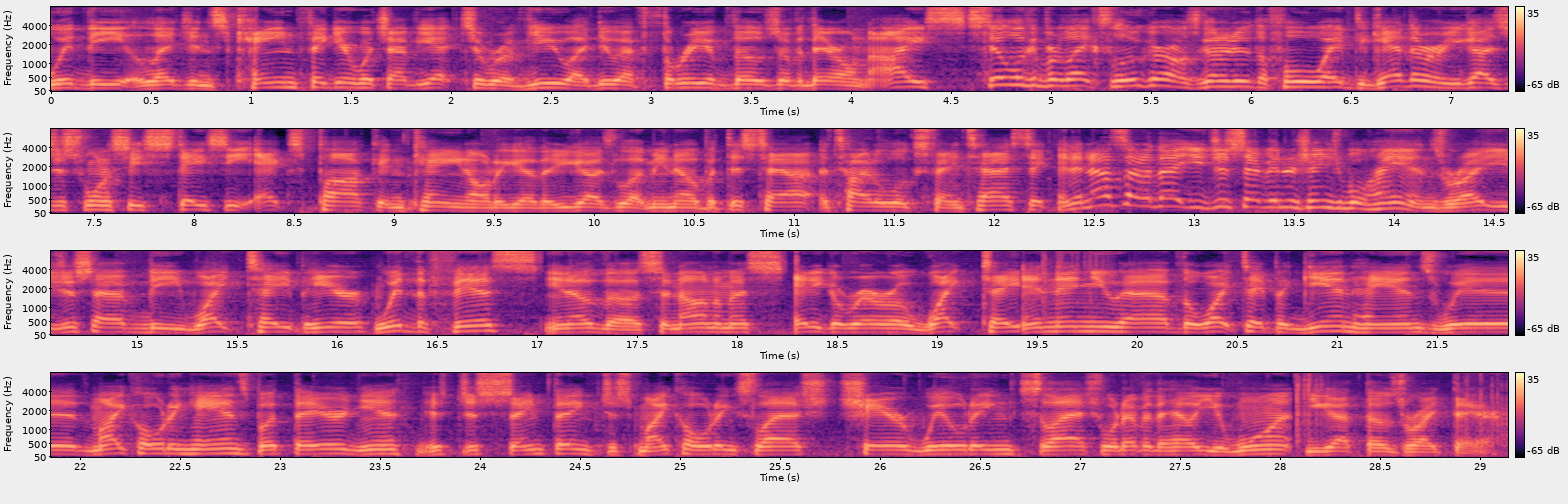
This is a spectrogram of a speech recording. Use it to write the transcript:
with the Legends Kane figure, which I've yet to review. I do have three of those over there on ice. Still looking for Lex Luger. I was going to do the full wave together, or you guys just want to see Stacy, X-Pac, and Kane all together. You guys let me know, but this title looks fantastic. And then outside of that, you just have interchangeable hands, right? You just have the white tape here with the fists, you know, the synonymous Eddie Guerrero white tape. And then you have the white tape again hands with mic holding hands, but they're, yeah, it's just same thing. Just mic holding slash chair wielding slash whatever the hell you want. You got those right there.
